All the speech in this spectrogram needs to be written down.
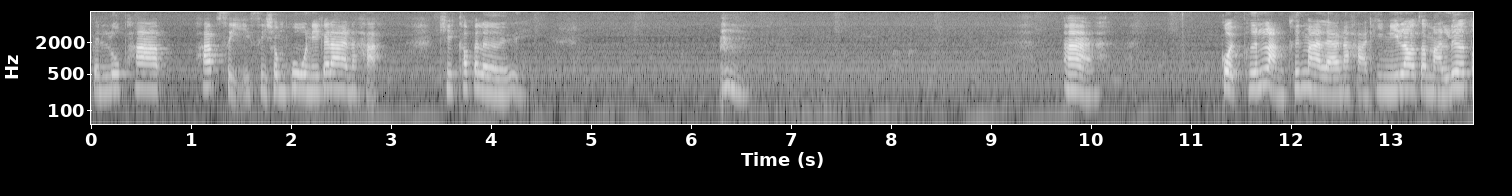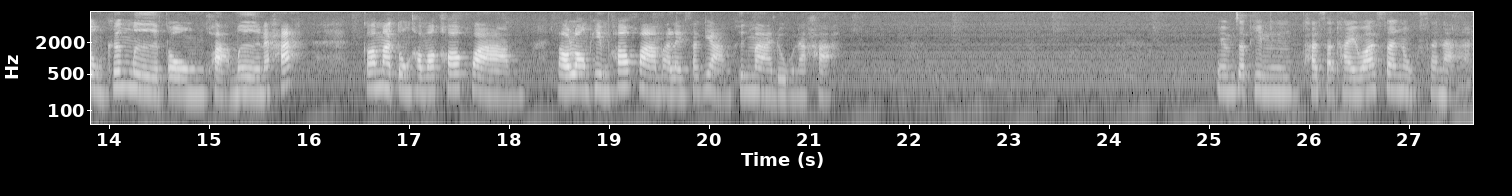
เป็นรูปภาพภาพสีสีชมพูนี้ก็ได้นะคะ คลิกเข้าไปเลย อ่ากดพื้นหลังขึ้นมาแล้วนะคะ ทีนี้เราจะมาเลือกตรงเครื่องมือตรงขวามือนะคะ ก็มาตรงคำว่าข้อความ เราลองพิมพ์ข้อความอะไรสักอย่างขึ้นมาดูนะคะเอ็มจะพิมพ์ภาษาไทยว่าสนุกสนาน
